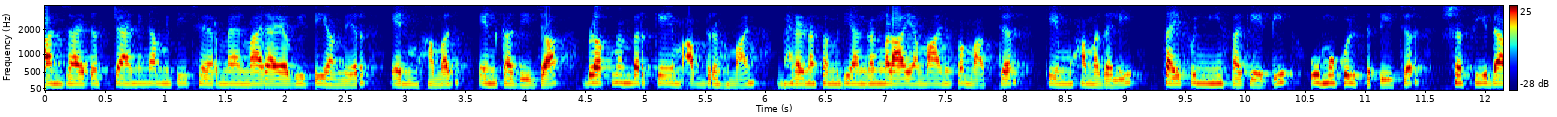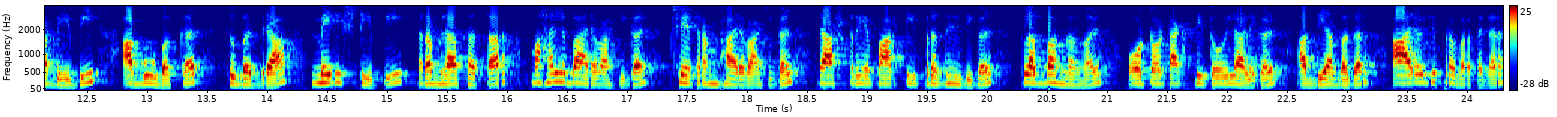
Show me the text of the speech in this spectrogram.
panchayat standing committee ചെയർമാൻമാരായ V T Ameer N Muhammad N Khadeeja block member K M Abdurahman ഭരണസമിതി അംഗങ്ങളായ Manuppa master K Muhammad Ali Saifunnisa K T Ummukulsu teacher Shafeeda Baby Abubakar Subhadra Merish T P Ramla Sattar മഹൽ ഭാരവാഹികൾ ക്ഷേത്രം ഭാരവാഹികൾ രാഷ്ട്രീയ പാർട്ടി പ്രതിനിധികൾ ക്ലബ് അംഗങ്ങൾ ഓട്ടോ ടാക്സി തൊഴിലാളികൾ അധ്യാപകർ ആരോഗ്യ പ്രവർത്തകർ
